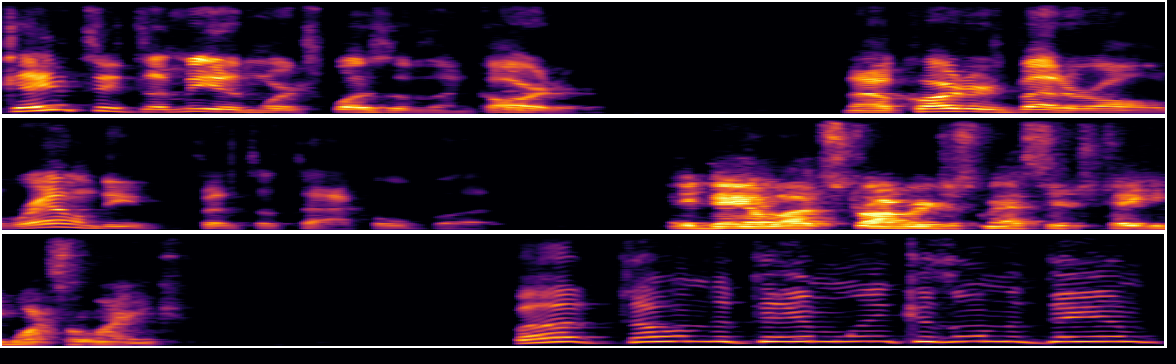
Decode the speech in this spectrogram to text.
Kancey to me is more explosive than Carter. Now Carter's better all around defensive tackle, but Hey Dale, uh, Strawberry just messaged. Hey, he wants a link. but tell him the damn link is on the damn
